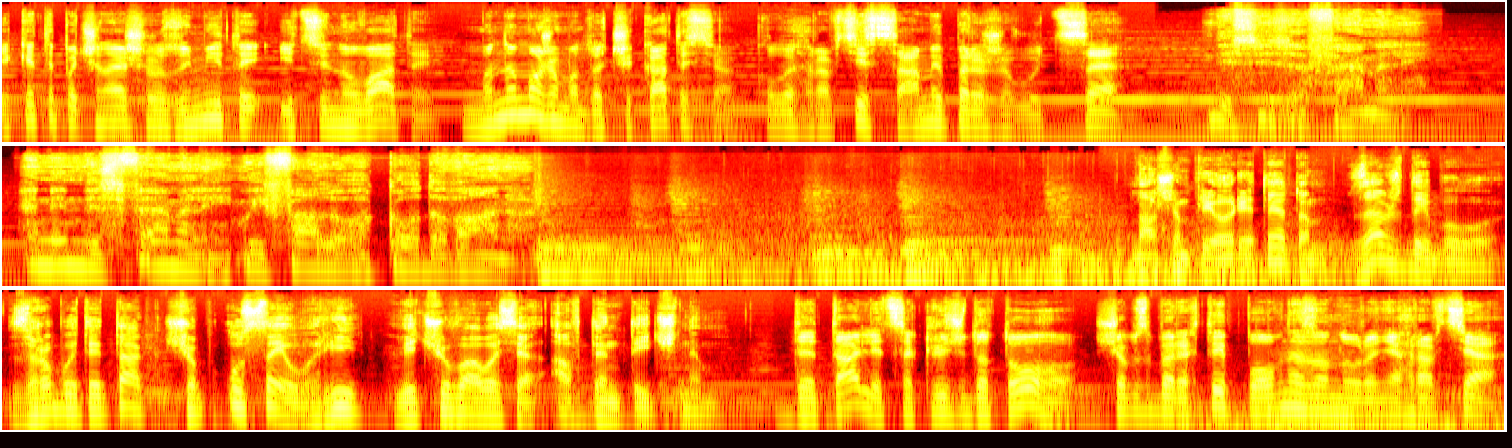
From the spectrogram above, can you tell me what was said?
яке ти починаєш розуміти і цінувати. Ми не можемо дочекатися, коли гравці самі переживуть це. This is a family. And in this family, we follow a code of honor. Нашим пріоритетом завжди було зробити так, щоб усе в грі відчувалося автентичним. Деталі це ключ до того, щоб зберегти повне занурення гравця.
